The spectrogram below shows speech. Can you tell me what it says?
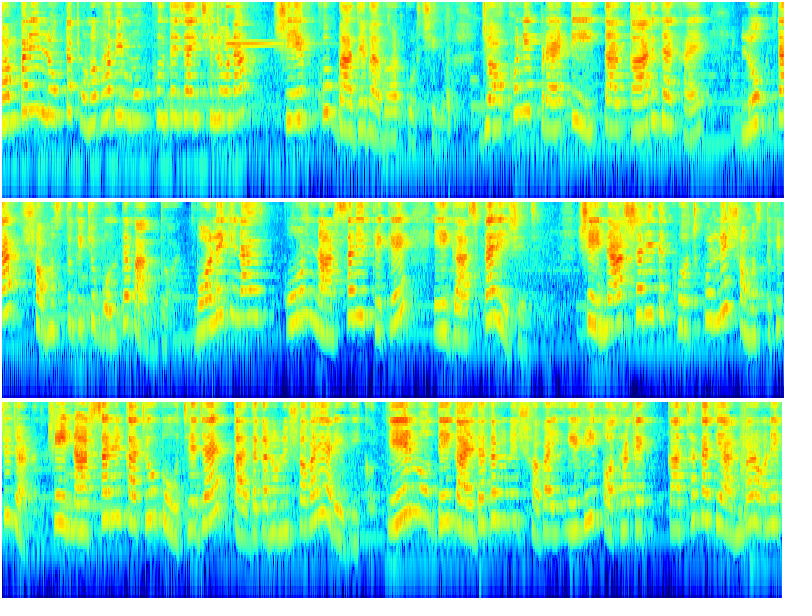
কোম্পানির লোকটা কোনোভাবেই মুখ খুলতে চাইছিল না, সে খুব বাজে ব্যবহার করছিল। যখনই প্র্যাটি তার কার্ড দেখায়, লোকটা সমস্ত কিছু বলতে বাধ্য হয়। বলে কিনা কোন নার্সারি থেকে এই গাছটা এসেছে। সেই নার্সারিতে খোঁজ করলে সমস্ত কিছু জানা যায়। সেই নার্সারির কাছেও পৌঁছে যায় কায়দা কানুনের সবাই আর এভি কথা এর মধ্যে কায়দা কানুনের সবাই এভি কথাকে কাছাকাছি আনবার অনেক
